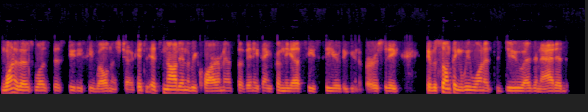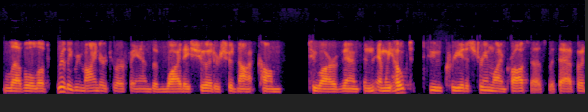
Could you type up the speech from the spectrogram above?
One of those was this CDC wellness check. It, it's not in the requirements of anything from the SEC or the university. It was something we wanted to do as an added level of really reminder to our fans of why they should or should not come to our events. And, and we hoped to create a streamlined process with that. But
